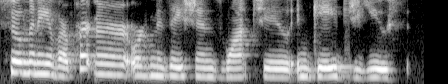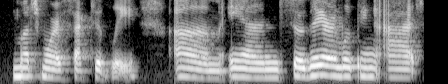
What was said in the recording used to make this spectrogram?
So many of our partner organizations want to engage youth much more effectively. Um, and so they are looking at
